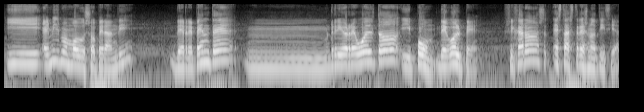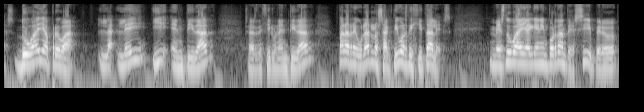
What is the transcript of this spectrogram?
Y el mismo modus operandi. De repente, mmm, río revuelto y ¡pum! De golpe. Fijaros estas tres noticias. Dubái aprueba la ley y entidad, o sea, es decir, una entidad para regular los activos digitales. ¿Mes Dubái alguien importante? Sí, pero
